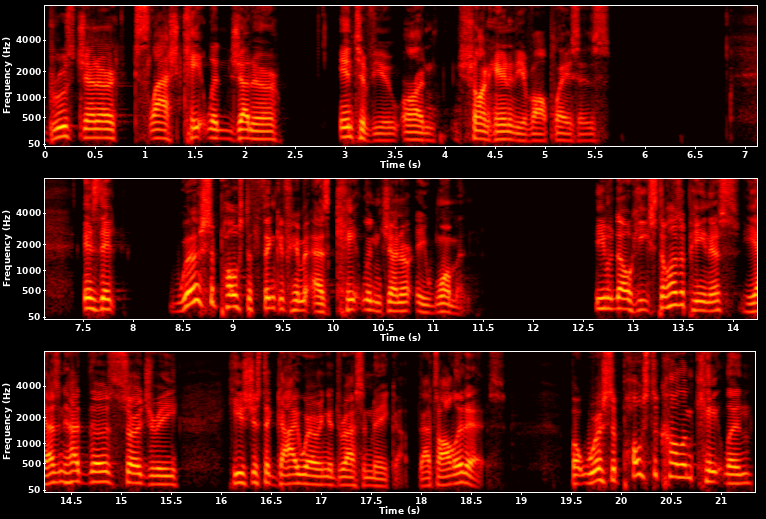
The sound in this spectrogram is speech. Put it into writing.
Bruce Jenner slash Caitlyn Jenner interview on Sean Hannity of all places is that we're supposed to think of him as Caitlyn Jenner, a woman. Even though he still has a penis, he hasn't had the surgery, he's just a guy wearing a dress and makeup. That's all it is. But we're supposed to call him Caitlyn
